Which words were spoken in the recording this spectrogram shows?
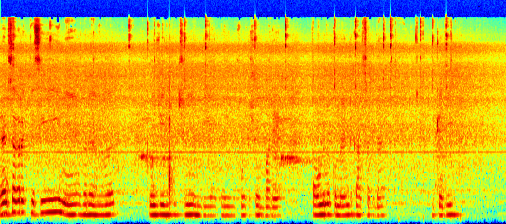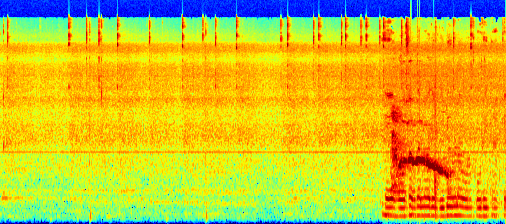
फ्रेंड्स अगर किसी ने, अगर कोई चीज़ पूछनी होंगी है, कोई फोटोशॉप बारे तो मैं कमेंट कर सकता ठीक है जी? हो सकता मैं वीडियो बनाऊँ पूरी तरीके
